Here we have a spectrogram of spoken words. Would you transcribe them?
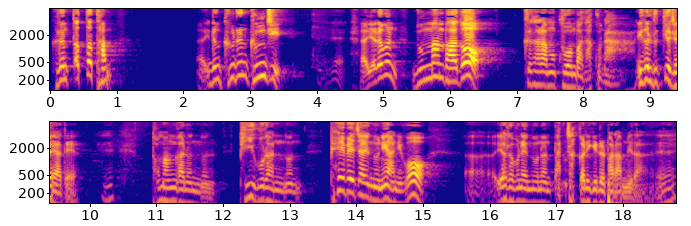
그런 떳떳함, 이런 그런 긍지. 여러분, 눈만 봐도 그 사람은 구원받았구나. 이걸 느껴져야 돼요. 도망가는 눈, 비굴한 눈, 패배자의 눈이 아니고 어, 여러분의 눈은 반짝거리기를 바랍니다. 예?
